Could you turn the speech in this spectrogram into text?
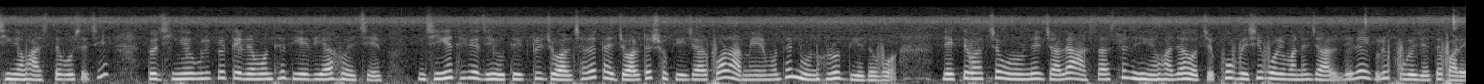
ঝিঙে ভাজতে বসেছি। তো ঝিঙেগুলিকে তেলের মধ্যে দিয়ে দেওয়া হয়েছে। ঝিঙে থেকে যেহেতু একটু জল ছাড়ে, তাই জলটা শুকিয়ে যাওয়ার পর আমি এর মধ্যে নুন, হলুদ দিয়ে দেবো। দেখতে পাচ্ছ, উনুনের জালে আস্তে আস্তে ঝিঙে ভাজা হচ্ছে। খুব বেশি পরিমাণে জাল দিলে এগুলি পুড়ে যেতে পারে।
